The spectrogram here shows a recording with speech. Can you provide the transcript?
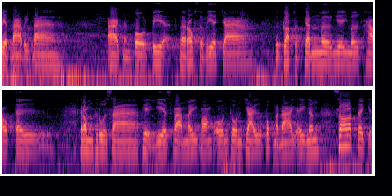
មេត្តាបិតាអាចនឹងពោលពាក្យសរោសវាចាគឺកត់សកិនមើលងាយមើលថោកទៅ ក្រុមគ្រួសារភរិយាស្វាមីបងប្អូនកូនចៅពុកម្ដាយអីហ្នឹងសតតែជា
